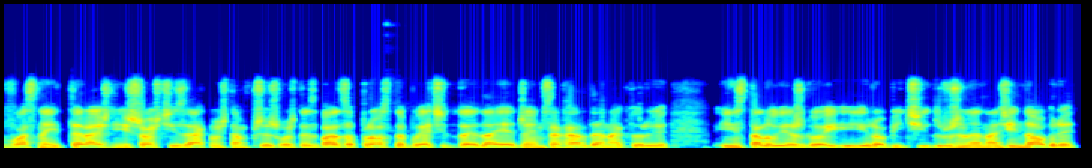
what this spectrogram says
własnej teraźniejszości za jakąś tam przyszłość to jest bardzo proste, bo ja ci tutaj daję Jamesa Hardena, który instalujesz go i robi ci drużynę na dzień dobry.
